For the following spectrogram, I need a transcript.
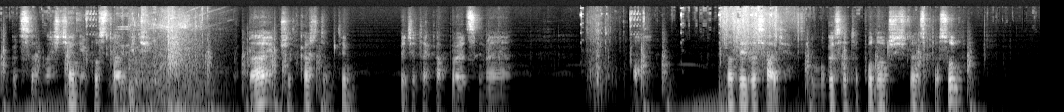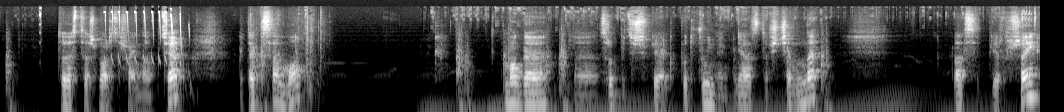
Mogę sobie na ścianie postawić. Prawda? I przed każdym tym będzie taka powiedzmy o, na tej zasadzie. Mogę sobie to podłączyć w ten sposób. To jest też bardzo fajna opcja. I tak samo mogę e, zrobić coś takiego jak podwójne gniazdo ścienne klasy pierwszej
